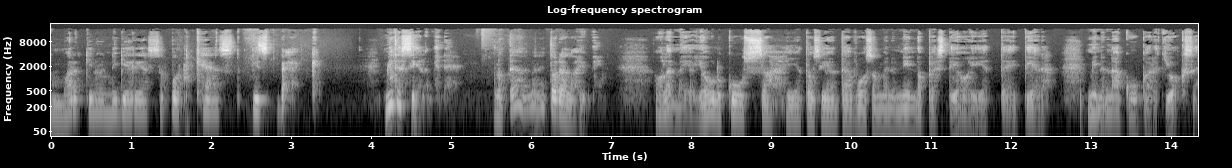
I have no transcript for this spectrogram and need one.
Markkinoin Nigeriassa podcast is back. Mitä siellä menee? No täällä menee todella hyvin. Olemme jo joulukuussa ja tosiaan tämä vuosi on mennyt niin nopeasti ohi, että ei tiedä minne nämä kuukaudet juoksee.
